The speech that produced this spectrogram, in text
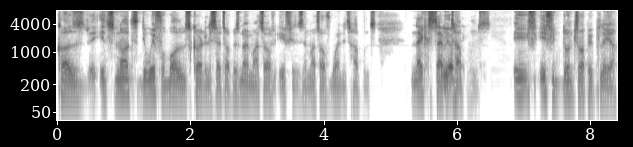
because it's not the way football is currently set up. It's not a matter of if; it's a matter of when it happens. Next time yep. it happens, if if you don't drop a player,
